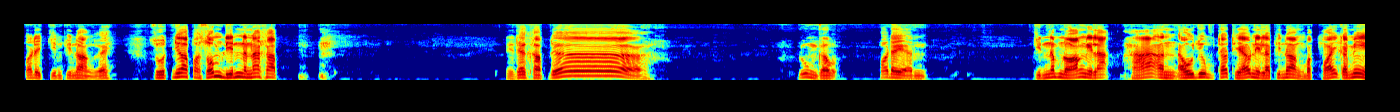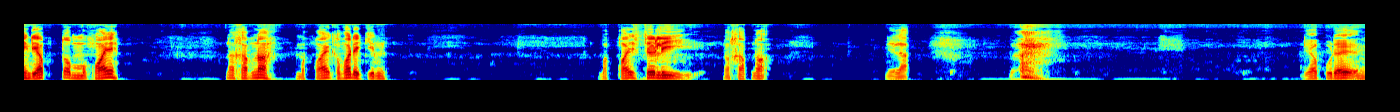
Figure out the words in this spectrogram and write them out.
ก็ได้กินพี่น้องเอ้ยสูตรเหยื่อผสมดินนะนะครับ นี่เด้อครับ เด้อลุงก็พอได้อันกินน้ำหนองนี่ละหาอันเอาอยู่แถวๆนี่ละพี่น้องบักหอยก็มีเดี๋ยวต้มบักหอยนะครับเนาะบักหอยก็พอได้กินบักหอยเชอรี่ นะครับเนาะนี่ละเดี๋ยวผู้ใดอั่น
